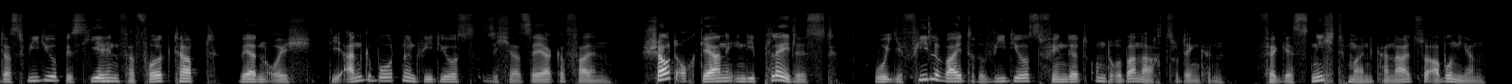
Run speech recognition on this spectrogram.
Das Video bis hierhin verfolgt habt, werden euch die angebotenen Videos sicher sehr gefallen. Schaut auch gerne in die Playlist, wo ihr viele weitere Videos findet, um drüber nachzudenken. Vergesst nicht, meinen Kanal zu abonnieren.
